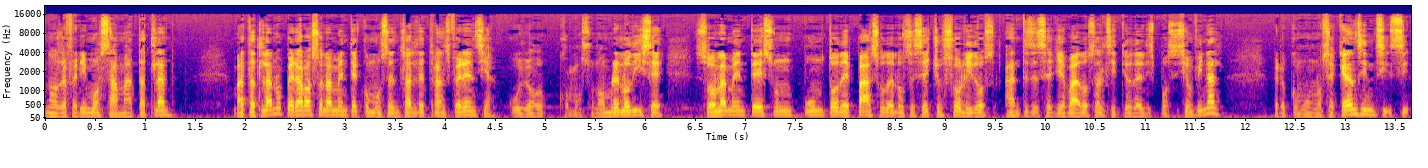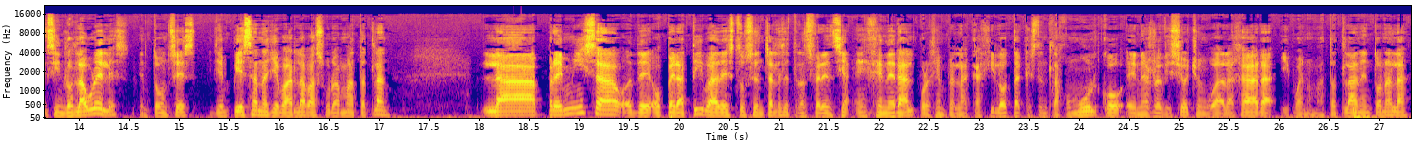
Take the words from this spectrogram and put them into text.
nos referimos a Matatlán. Matatlán operaba solamente como central de transferencia, cuyo, como su nombre lo dice, solamente es un punto de paso de los desechos sólidos antes de ser llevados al sitio de disposición final pero como no se quedan sin, sin, los laureles, entonces ya empiezan a llevar la basura a Matatlán. La premisa de, operativa de estos centrales de transferencia en general, por ejemplo en la Cajilota que está en Tlajomulco, en R18 en Guadalajara y bueno, Matatlán en Tonalá,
